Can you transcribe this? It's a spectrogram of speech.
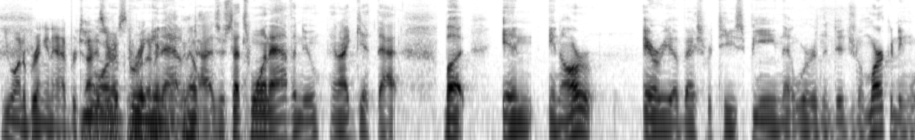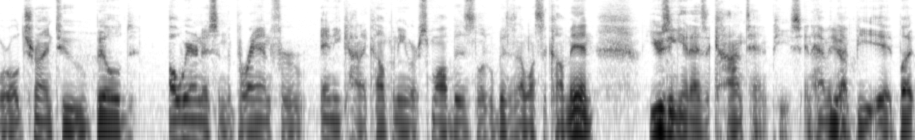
You want to bring in advertisers. you want to bring in advertisers. That's one avenue, and I get that. But in in our area of expertise, being that we're in the digital marketing world, trying to build awareness in the brand for any kind of company or small business, local business that wants to come in, using it as a content piece and having Yeah. that be it. But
